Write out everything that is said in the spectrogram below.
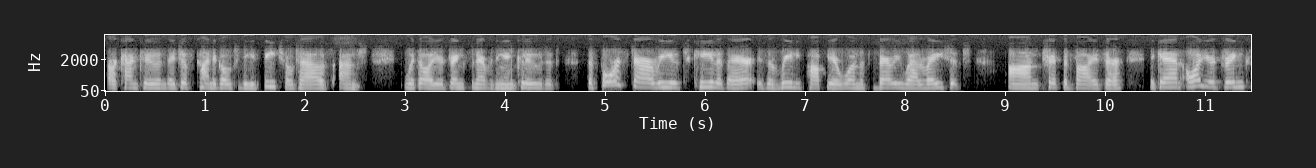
or Cancun, they just kind of go to these beach hotels and with all your drinks and everything included. The four-star Riu Tequila there is a really popular one. It's very well rated on TripAdvisor. Again, all your drinks,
